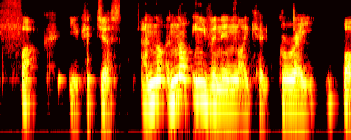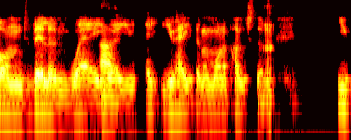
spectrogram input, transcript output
fuck you could just and not not even in like a great Bond villain way Oh. where you hate, you hate them and want to punch them. You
